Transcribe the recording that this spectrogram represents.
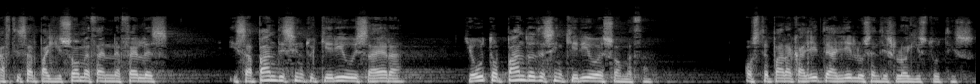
αυτής αρπαγισόμεθα εν νεφέλες, εις απάντησιν του Κυρίου εις αέρα, και ούτω πάντοτε συν Κυρίου εσώμεθα, ώστε παρακαλείται αλλήλους εν της λόγης τούτης.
